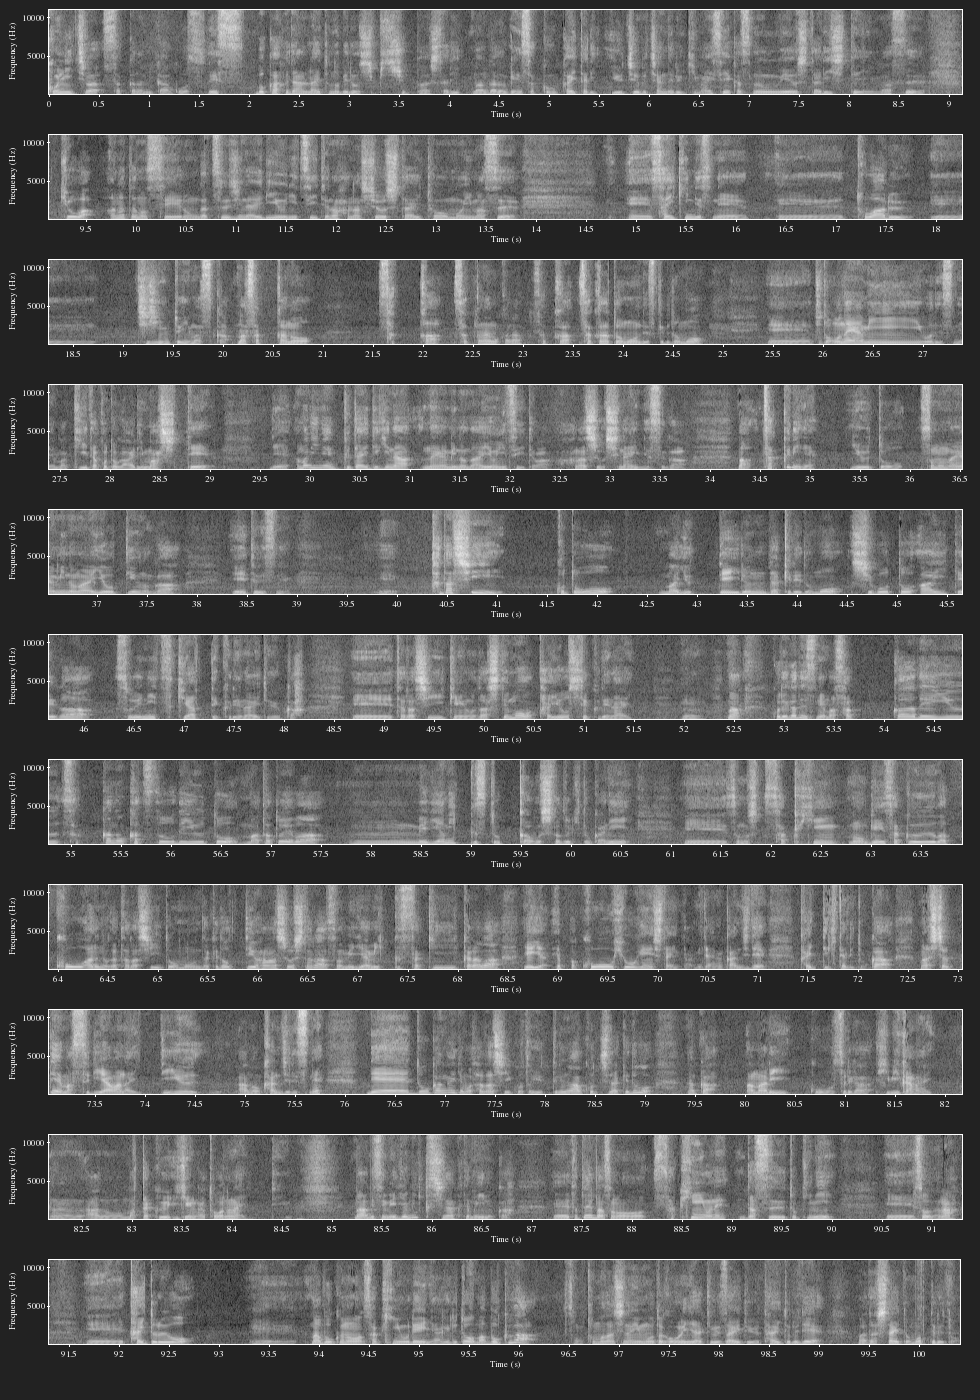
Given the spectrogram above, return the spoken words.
こんにちは、作家の三河ゴーストです。僕は普段ライトノベルを出版したり、漫画の原作を書いたり、YouTube チャンネル義妹生活の運営をしたりしています。今日はあなたの正論が通じない理由についての話をしたいと思います。えー最近ですね、えーとある、えー知人といいますか、まあ作家の、作家、作家なのかな？作家、作家だと思うんですけれども、えちょっとお悩みをですね、まあ聞いたことがありまして、で、あまりね、具体的な悩みの内容については話をしないんですが、まあ、ざっくりね、言うと、その悩みの内容っていうのが、えっ、とですね、えー正しいことを、まあ、言っているんだけれども、仕事相手がそれに付き合ってくれないというか、えー正しい意見を出しても対応してくれない。うん。まあ、これがですね、まあ、作家で言う、作家の活動で言うと、まあ、例えば、うんメディアミックスとかをした時とかに、えーその作品もう原作はこうあるのが正しいと思うんだけどっていう話をしたらそのメディアミックス先からはいやいややっぱこう表現したいんだみたいな感じで帰ってきたりとか、まあ、しちゃって、まあ、すり合わないっていうあの感じですね。でどう考えても正しいことを言ってるのはこっちだけどなんかあまりこうそれが響かない、うん、あの全く意見が通らないっていう。まあ別にメディアミックスしなくてもいいのか。えー例えばその作品をね出す時に、えーそうだな、えータイトルを、えーまあ、僕の作品を例に挙げると、まあ、僕はその友達の妹が俺にだけうざいというタイトルで、まあ、出したいと思ってると。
